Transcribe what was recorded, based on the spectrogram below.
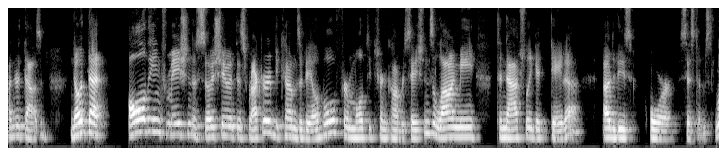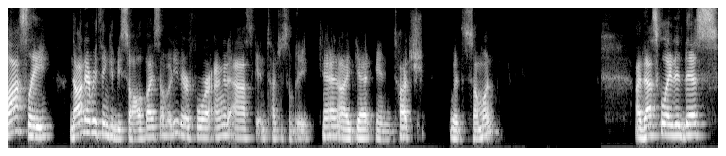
Hundred thousand. Note that all the information associated with this record becomes available for multi-turn conversations, allowing me to naturally get data out of these core systems. Lastly, not everything can be solved by somebody. Therefore, I'm going to ask get in touch with somebody. Can I get in touch with someone? I've escalated this.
